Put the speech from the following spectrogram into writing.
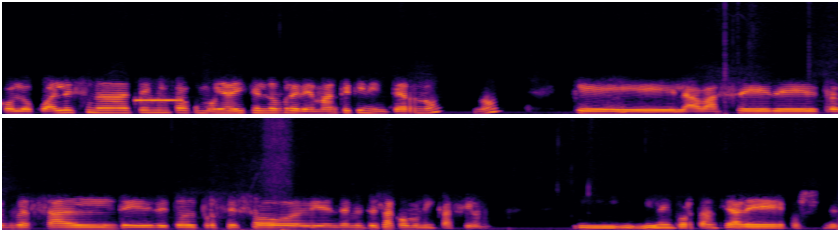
Con lo cual es una técnica, como ya dice el nombre, de marketing interno, ¿no? que la base de, transversal de, todo el proceso evidentemente es la comunicación y, la importancia de, pues, de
